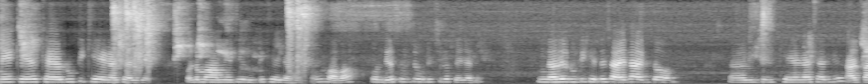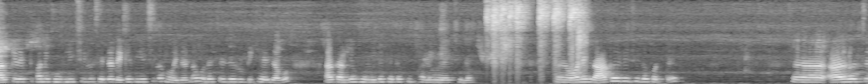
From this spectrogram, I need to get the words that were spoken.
মেয়ে খেয়ে খেয়ে রুটি খেয়ে গেছে আজকে। বলল, মা, আমি আজকে রুটি খেয়ে যাব। বাবা কোন দিয়ে সূর্য উঠেছিল কে জানে। নাহলে রুটি খেতে চায় না একদম। রুটি খেয়ে গেছে আজকে। আর কালকের একটুখানি ঘুগনি ছিল, সেটা রেখে দিয়েছিলাম। ওই জন্য বলেছে যে রুটি খেয়ে যাব। আর কালকে ঘুগনিটা খেতে খুব ভালো হয়েছিল। অনেক রাত হয়ে গেছিল করতে। আর হচ্ছে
